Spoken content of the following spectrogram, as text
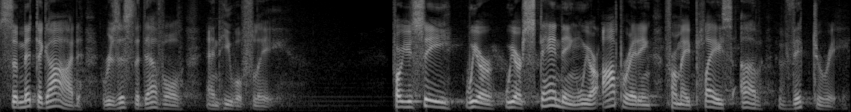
Submit to God, resist the devil, and he will flee. For you see, we are, we are standing, we are operating from a place of victory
